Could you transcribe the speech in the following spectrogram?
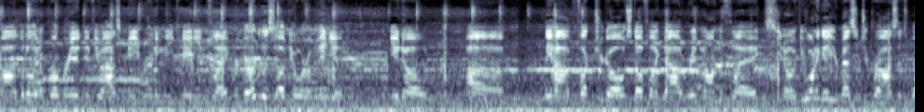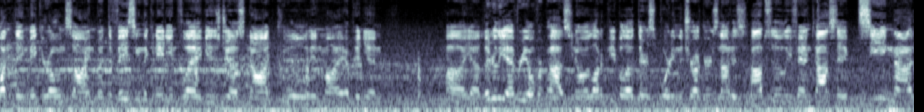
Uh, a little inappropriate, if you ask me, ruining the Canadian flag, regardless of your opinion. You know, uh, they have fuck Trudeau, stuff like that, written on the flags. You know, if you want to get your message across, that's one thing, make your own sign. But defacing the Canadian flag is just not cool, in my opinion. Uh, yeah, literally every overpass. You know, a lot of people out there supporting the truckers. That is absolutely fantastic. Seeing that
